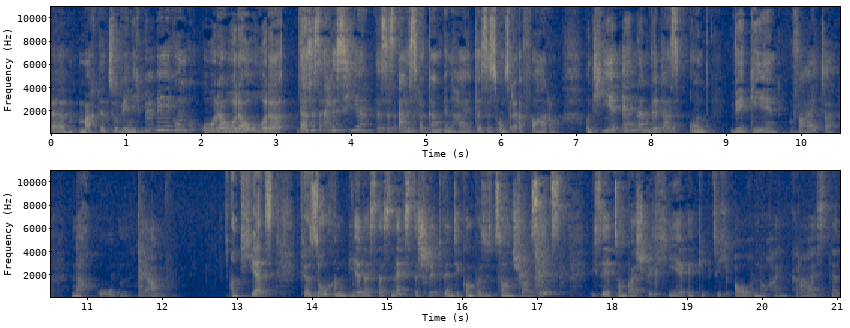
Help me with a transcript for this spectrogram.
Ähm, macht ihr zu wenig Bewegung? Oder, oder, oder. Das ist alles hier. Das ist alles Vergangenheit. Das ist unsere Erfahrung. Und hier ändern wir das und wir gehen weiter nach oben. Ja? Und jetzt versuchen wir, dass das nächste Schritt, wenn die Komposition schon sitzt, ich sehe zum Beispiel hier ergibt sich auch noch ein Kreis, der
